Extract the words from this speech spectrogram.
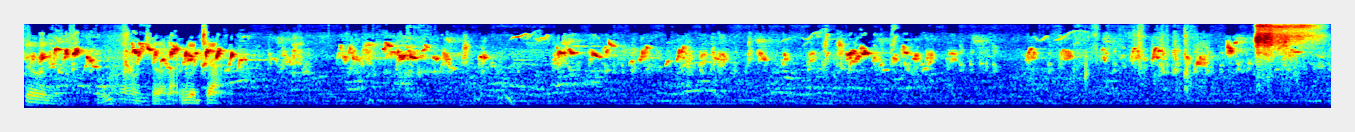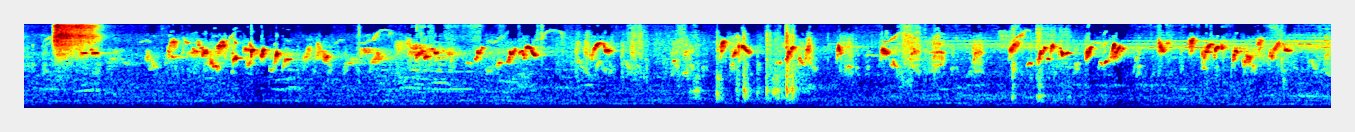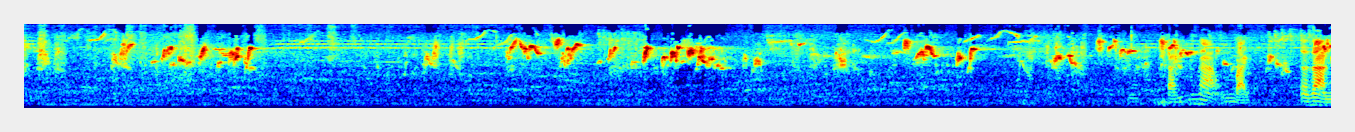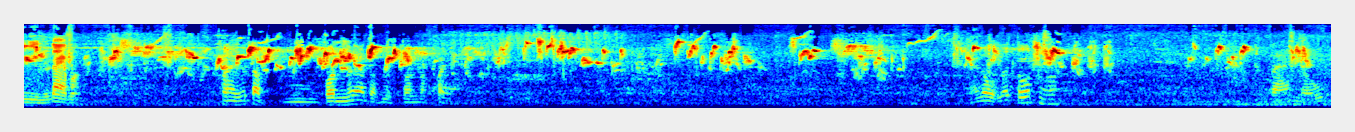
chờ, à, trở lại nguyên trạng. Đánh nào cũng đánh ra dàn nhìn nó đẹp không Hai cái tập con quân nữa, tập được quân nó khỏe. Cái độ rất tốt nha. Ván đấu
